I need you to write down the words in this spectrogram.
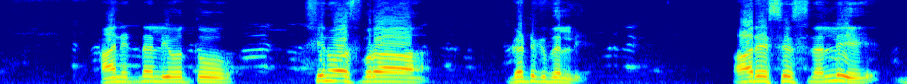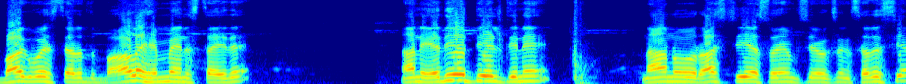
ಆ ನಿಟ್ಟಿನಲ್ಲಿ ಇವತ್ತು ಶ್ರೀನಿವಾಸಪುರ ಘಟಕದಲ್ಲಿ ಆರ್ ಎಸ್ ಎಸ್ನಲ್ಲಿ ಭಾಗವಹಿಸ್ತಾ ಇರೋದು ಬಹಳ ಹೆಮ್ಮೆ ಅನಿಸ್ತಾ ಇದೆ. ನಾನು ಎದೆ ಹೇಳ್ತೀನಿ, ನಾನು ರಾಷ್ಟ್ರೀಯ ಸ್ವಯಂ ಸೇವಕ ಸಂಘ ಸದಸ್ಯ.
